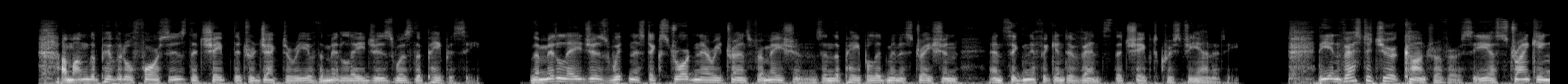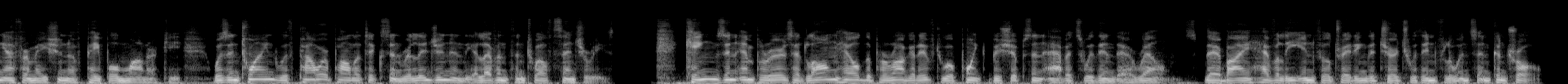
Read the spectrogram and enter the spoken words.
Among the pivotal forces that shaped the trajectory of the Middle Ages was the papacy. The Middle Ages witnessed extraordinary transformations in the papal administration and significant events that shaped Christianity. The investiture controversy, a striking affirmation of papal monarchy, was entwined with power politics and religion in the eleventh and twelfth centuries. Kings and emperors had long held the prerogative to appoint bishops and abbots within their realms, thereby heavily infiltrating the Church with influence and control.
